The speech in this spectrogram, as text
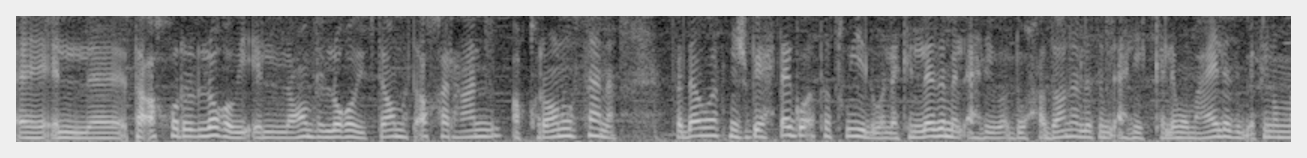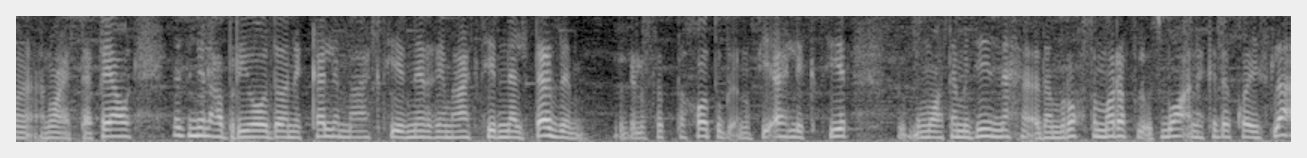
آه، التأخر اللغوي العمر اللغوي بتاعه متأخر عن اقرانه سنه فدوت مش بيحتاج وقت طويل ولكن لازم الأهل يودوه حضانة لازم الأهل يتكلموا معاه لازم يبقى في نوع من أنواع التفاعل لازم يلعب رياضة نتكلم معاه كتير نرغي معاه كتير نلتزم بجلسات التخاطب لأنه في أهل كتير بيبقوا معتمدين إن إحنا أدام رحت مرة في الأسبوع أنا كده كويس. لأ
